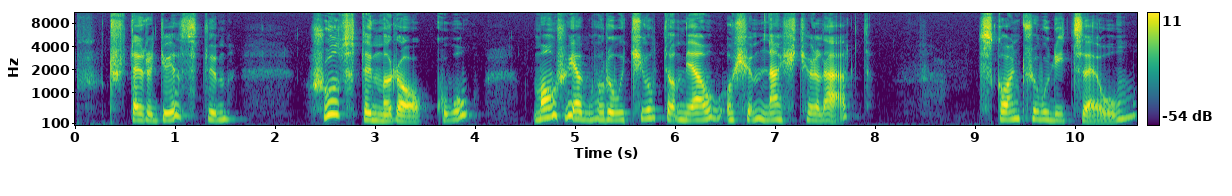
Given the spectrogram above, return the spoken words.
W 1946 roku mąż jak wrócił, to miał 18 lat. Skończył liceum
